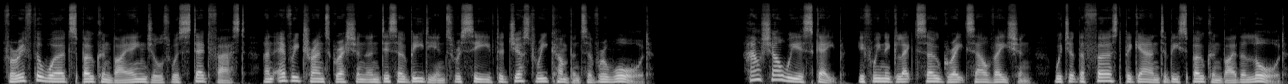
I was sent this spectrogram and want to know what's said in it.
For if the word spoken by angels was steadfast, and every transgression and disobedience received a just recompense of reward, how shall we escape, if we neglect so great salvation, which at the first began to be spoken by the Lord,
